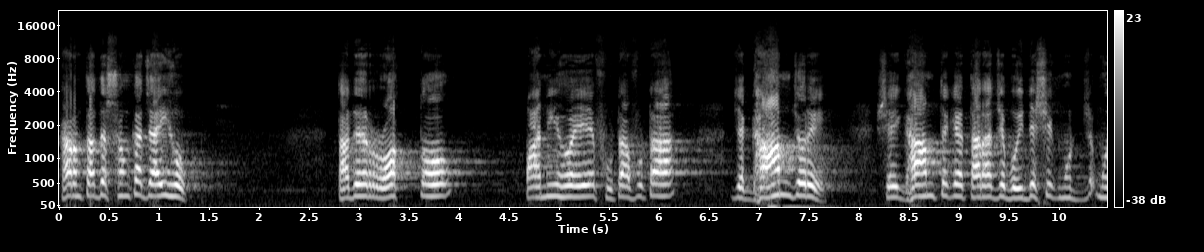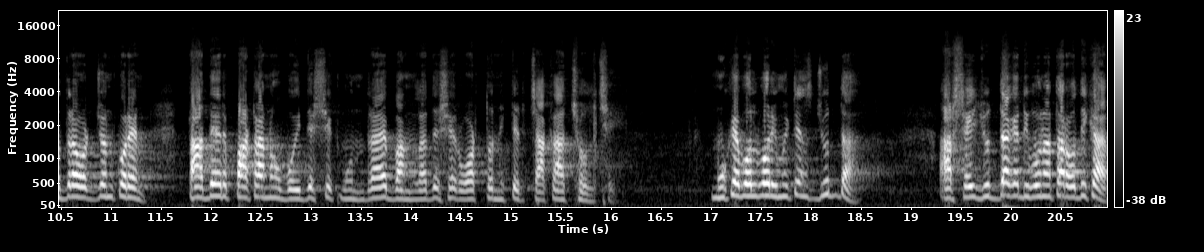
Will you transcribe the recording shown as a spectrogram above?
কারণ তাদের সংখ্যা যাই হোক, তাদের রক্ত পানি হয়ে ফুটা ফুটা যে ঘাম জোরে, সেই ঘাম থেকে তারা যে বৈদেশিক মুদ্রা- অর্জন করেন, তাদের পাঠানো বৈদেশিক মুদ্রায় বাংলাদেশের অর্থনীতির চাকা চলছে। মুখে বলব রিমিটেন্স যোদ্ধা, আর সেই যোদ্ধাকে দিব না তার অধিকার।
